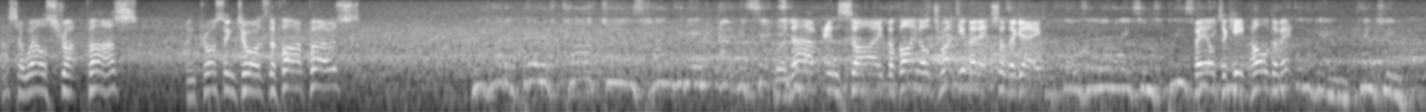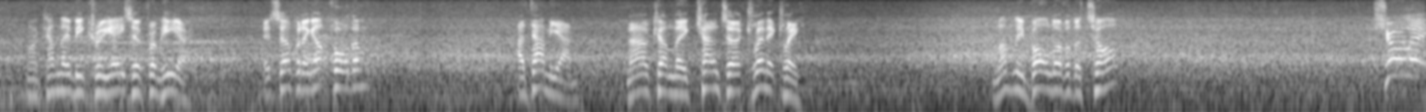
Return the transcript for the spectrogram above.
That's a well struck pass. And crossing towards the far post. We've had a pair of car keys handed in at reception. We're now inside the final 20 minutes of the game. If those are your items, please Failed to keep hold of it. after the game. Thank you. Well, can they be creative from here? It's opening up for them. Adamian. Now can they counter clinically? Lovely ball over the top. Surely,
